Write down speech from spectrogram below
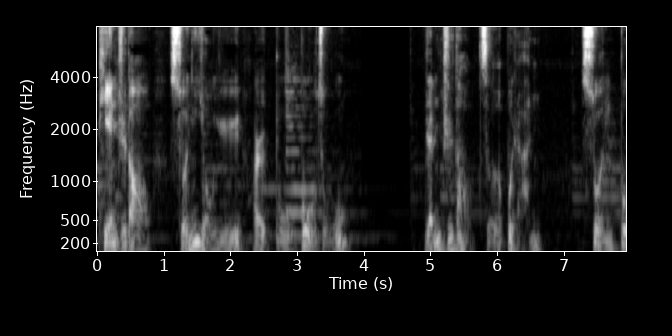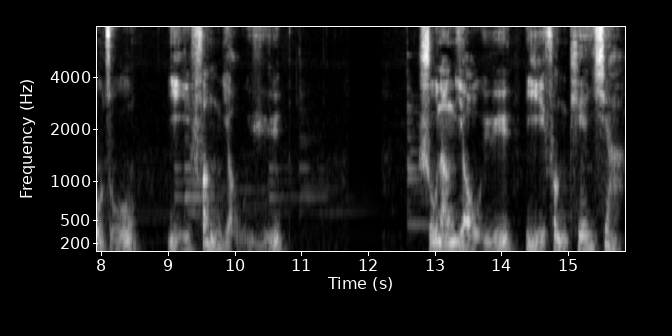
天之道，损有余而补不足；人之道则不然，损不足以奉有余。孰能有余以奉天下？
